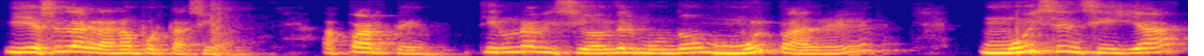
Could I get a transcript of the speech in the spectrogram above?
Y esa es la gran aportación. Aparte, tiene una visión del mundo muy padre, muy sencilla,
